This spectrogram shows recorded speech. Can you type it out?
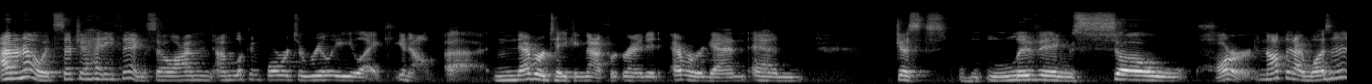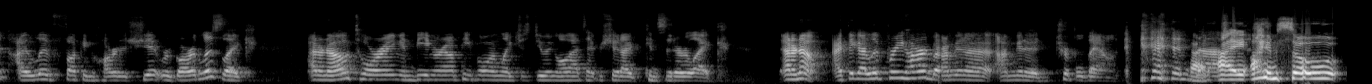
I don't know. It's such a heady thing. So I'm I'm looking forward to really like you know uh, never taking that for granted ever again and just living so hard. Not that I wasn't. I live fucking hard as shit regardless. Like I don't know, touring and being around people and like just doing all that type of shit. I consider like I don't know. I think I live pretty hard, but I'm gonna I'm gonna triple down. and uh, I I am so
